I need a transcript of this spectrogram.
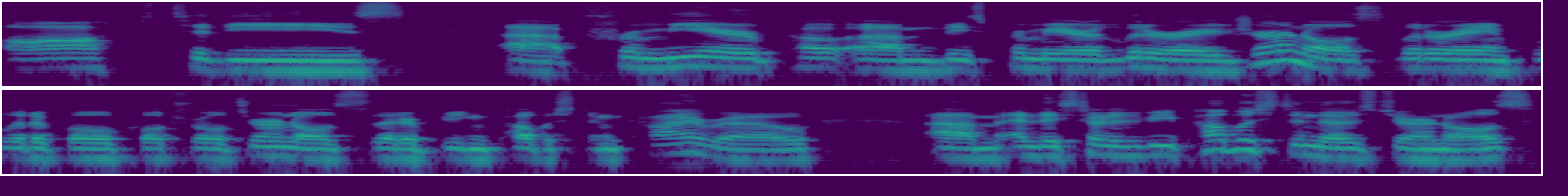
off to these uh, premier po- um, these premier literary journals, literary and political cultural journals that are being published in Cairo. Um, and they started to be published in those journals,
